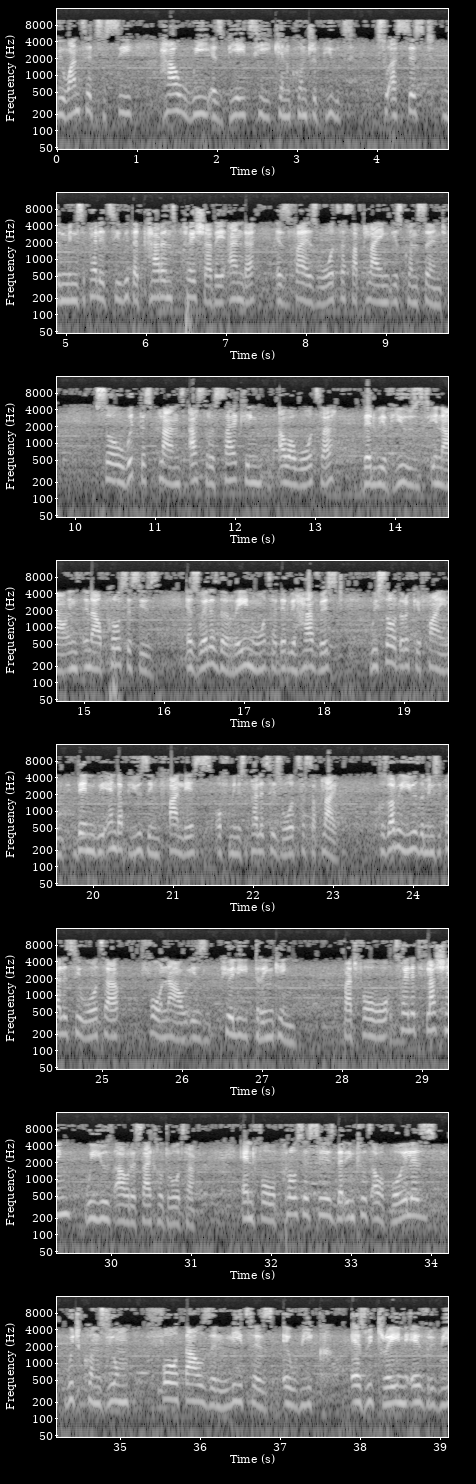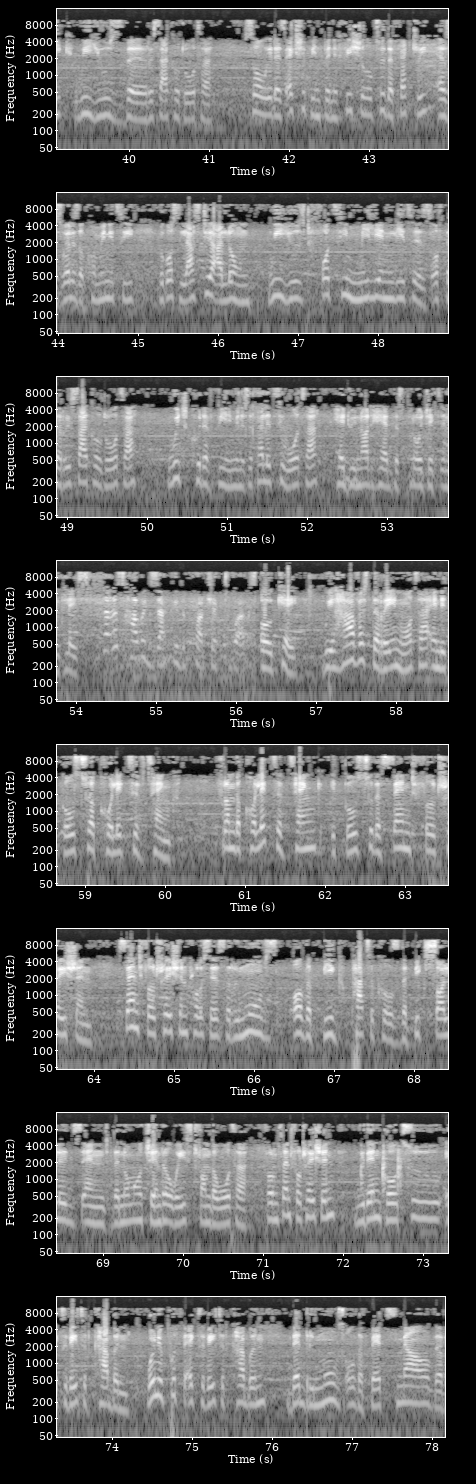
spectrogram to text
We wanted to see how we as BAT can contribute to assist the municipality with the current pressure they're under as far as water supplying is concerned. So with this plant, us recycling our water that we have used in our in, in our processes, as well as the rainwater that we harvest, we saw that okay, fine. Then we end up using far less of municipality's water supply, because what we use the municipality water for now is purely drinking. But for toilet flushing, we use our recycled water. And for processes that includes our boilers, which consume 4,000 liters a week. As we drain every week, we use the recycled water. So it has actually been beneficial to the factory as well as the community because last year alone, we used 40 million liters of the recycled water which could have been municipality water had we not had this project in place. Tell us how exactly the project works. Okay, we harvest the rainwater and it goes to a collective tank. From the collective tank, it goes to the sand filtration. Sand filtration process removes all the big particles, the big solids and the normal general waste from the water. From sand filtration, we then go to activated carbon. When you put the activated carbon, that removes all the bad smell, the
